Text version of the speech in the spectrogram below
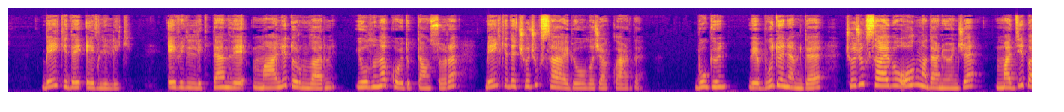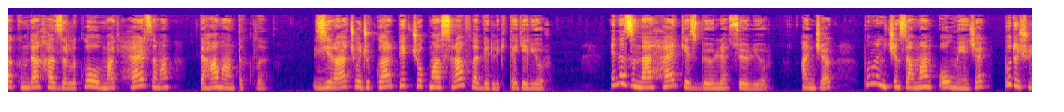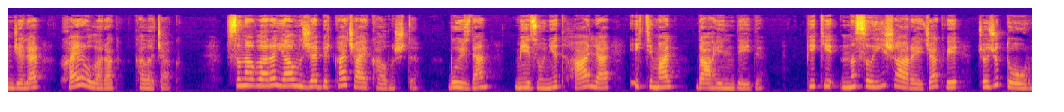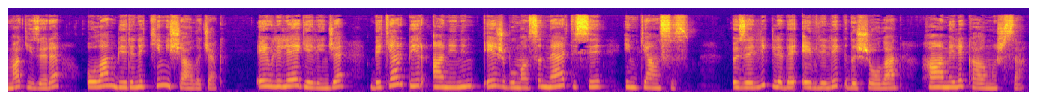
belki de evlilik. Evlilikten ve mali durumların yoluna koyduktan sonra belki de çocuk sahibi olacaklardı. Bugün ve bu dönemde çocuk sahibi olmadan önce maddi bakımda hazırlıklı olmak her zaman daha mantıklı. Zira çocuklar pek çok masrafla birlikte geliyor. En azından herkes böyle söylüyor. Ancak bunun için zaman olmayacak bu düşünceler hayal olarak kalacak. Sınavlara yalnızca birkaç ay kalmıştı. Bu yüzden mezuniyet hala ihtimal dahilindeydi. Peki nasıl iş arayacak ve çocuk doğurmak üzere olan birini kim işe alacak? Evliliğe gelince bekar bir annenin eş bulması neredeyse imkansız. Özellikle de evlilik dışı olan hamile kalmışsa.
